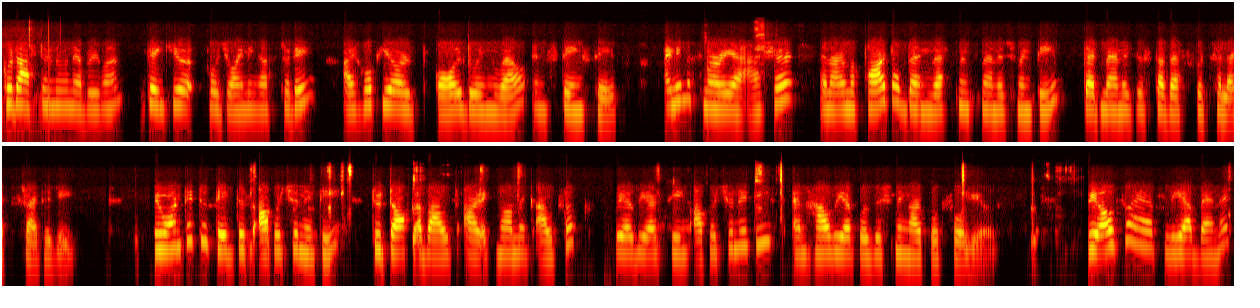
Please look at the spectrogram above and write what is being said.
Good afternoon, everyone. Thank you for joining us today. I hope you are all doing well and staying safe. My name is Maria Asher, and I'm a part of the investments management team that manages the Westwood Select strategy. We wanted to take this opportunity to talk about our economic outlook, where we are seeing opportunities, and how we are positioning our portfolios. We also have Leah Bennett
